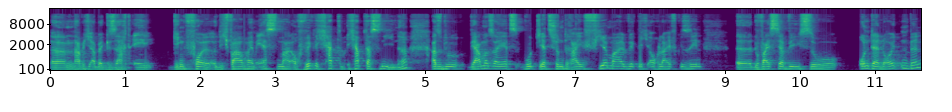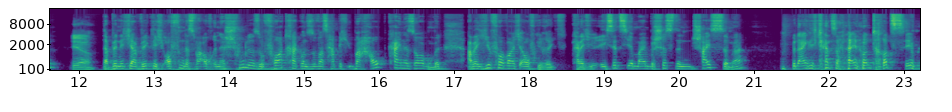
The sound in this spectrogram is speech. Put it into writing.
ähm, habe ich aber gesagt, ey, ging voll. Und ich war beim ersten Mal auch wirklich, ich, ich habe das nie, ne? Also du, wir haben uns ja jetzt, gut, jetzt schon drei, vier Mal wirklich auch live gesehen. Äh, du weißt ja, wie ich so unter Leuten bin. Ja. Da bin ich ja wirklich offen. Das war auch in der Schule, so Vortrag und sowas, habe ich überhaupt keine Sorgen mit. Aber hiervor war ich aufgeregt. Kann ich, ich sitze hier in meinem beschissenen Scheißzimmer, bin eigentlich ganz alleine und trotzdem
